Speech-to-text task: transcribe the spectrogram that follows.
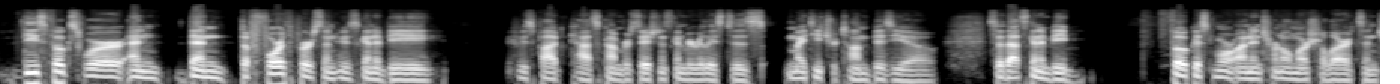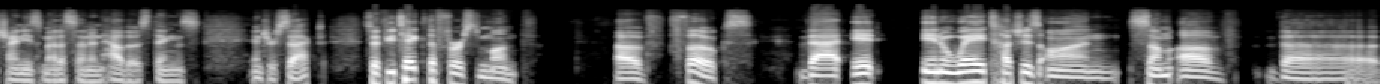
these folks were, and then the fourth person who's going to be, whose podcast conversation is going to be released is my teacher, Tom Bisio. So that's going to be focused more on internal martial arts and Chinese medicine and how those things intersect. So if you take the first month of folks, that it in a way touches on some of the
